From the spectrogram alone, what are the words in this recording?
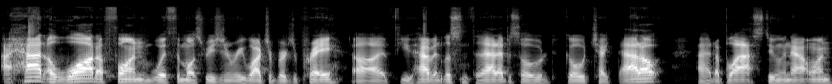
I had a lot of fun with the most recent rewatch of Birds of Prey. Uh, if you haven't listened to that episode, go check that out. I had a blast doing that one.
